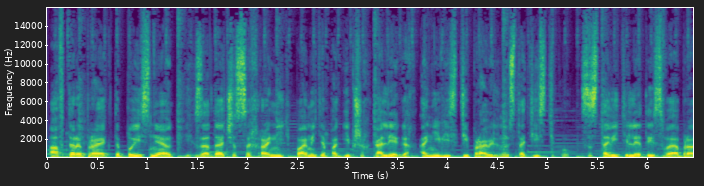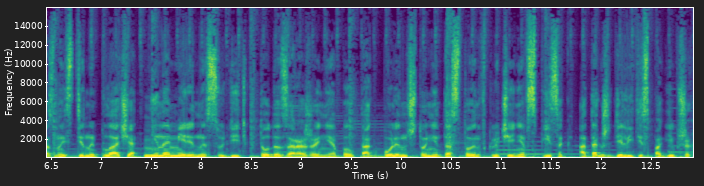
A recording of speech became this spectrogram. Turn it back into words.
Авторы проекта поясняют, их задача сохранить память о погибших коллегах, а не вести правильную статистику. Составители этой своеобразной стены плача не намерены судить, кто до заражения был так болен, что недостоин включения в список, а также делить из погибших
